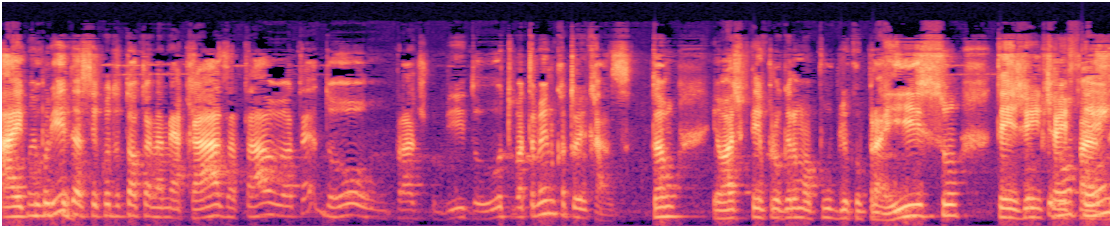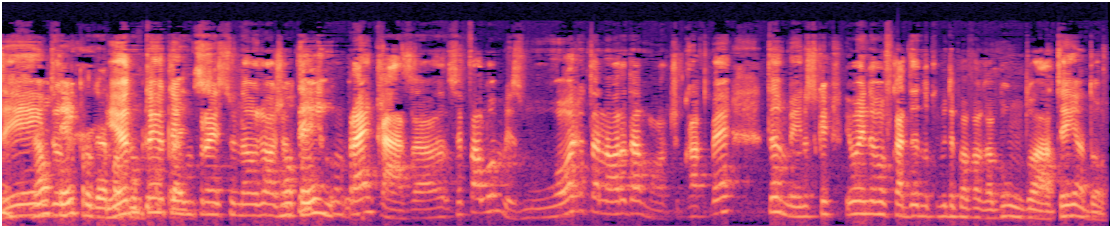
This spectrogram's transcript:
Aí mas comida, assim, quando toca na minha casa tal, eu até dou um prato de comida, outro, mas também nunca estou em casa. Então, eu acho que tem programa público para isso, tem gente aí fazendo. Tem, não tem programa Eu não tenho tempo para isso, não. Eu já não tenho que comprar em casa. Você falou mesmo, o óleo está na hora da morte, o café também. Não sei. Eu ainda vou ficar dando comida para vagabundo? Ah, tenha dó.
